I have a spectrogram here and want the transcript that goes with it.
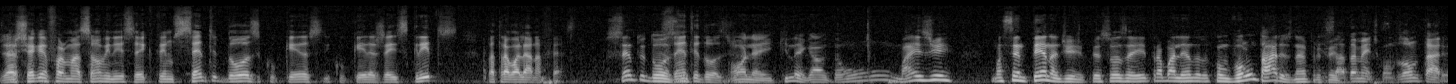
Já chega a informação, Vinícius, aí que temos 112 cuqueiros e cuqueiras já inscritos para trabalhar na festa. 112. 112. já. Olha aí, que legal. Então, mais de uma centena de pessoas aí trabalhando como voluntários, né, prefeito? Exatamente, como voluntário.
